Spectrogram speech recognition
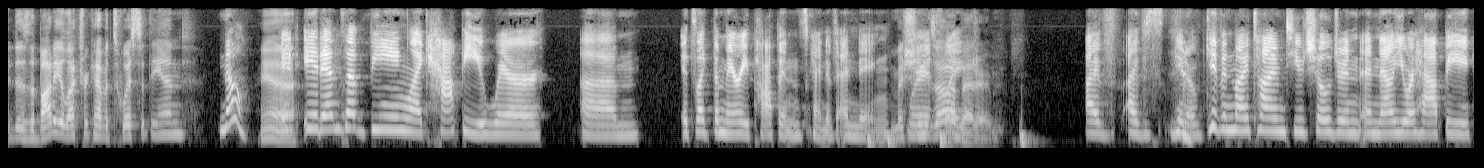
does the Body Electric have a twist at the end? No. Yeah. It it ends up being like happy where um it's like the Mary Poppins kind of ending. where Machines it's are like, better. I've I've you know given my time to you children and now you are happy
